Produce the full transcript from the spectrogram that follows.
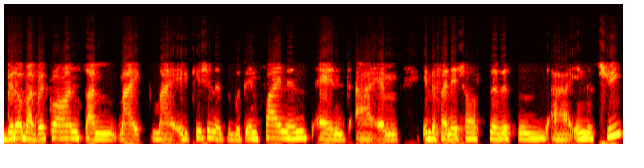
bit of my background, so I'm, my, my education is within finance and I am in the financial services uh, industry.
